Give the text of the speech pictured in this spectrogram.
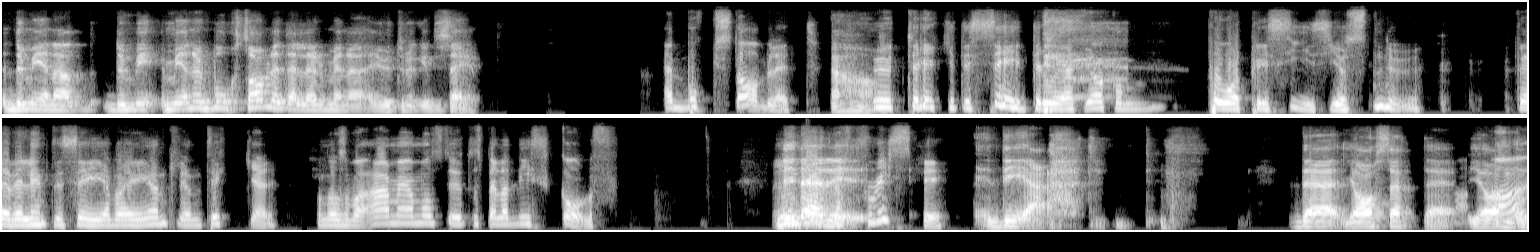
du menar, du menar bokstavligt eller du menar uttrycket i sig? Är bokstavligt. Jaha. Uttrycket i sig tror jag att jag kom på precis just nu. För jag vill inte säga vad jag egentligen tycker. Och de som bara, ah, men jag måste ut och spela discgolf. Det där är... Frisbee. Det är... Det, jag har sett det. Jag ja,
